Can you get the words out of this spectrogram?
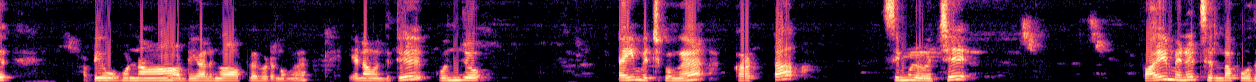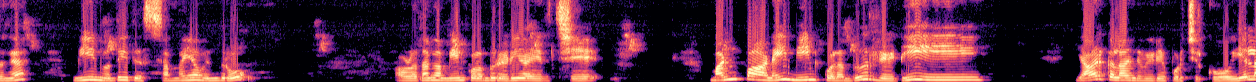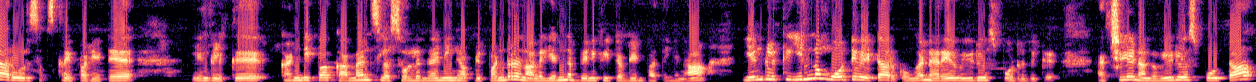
அப்படியே ஒவ்வொன்றா அப்படியே அழுங்காப்பில் விடணுங்க. ஏன்னா வந்துட்டு கொஞ்சம் டைம் வச்சுக்கோங்க. கரெக்டாக சிம்மில் வச்சு ஃபைவ் மினிட்ஸ் இருந்தால் போதுங்க. மீன் வந்து இது செம்மையாக வெந்துடும் அவ்வளோதாங்க மீன் குழம்பு ரெடி ஆயிருச்சு. மண்பானை மீன் குழம்பு ரெடி யாருக்கெல்லாம் இந்த வீடியோ பிடிச்சிருக்கோ எல்லாரும் ஒரு சப்ஸ்கிரைப் பண்ணிட்டு எங்களுக்கு கண்டிப்பாக கமெண்ட்ஸில் சொல்லுங்கள் நீங்கள் அப்படி பண்ணுறனால என்ன பெனிஃபிட் அப்படின்னு பார்த்தீங்கன்னா எங்களுக்கு இன்னும் மோட்டிவேட்டாக இருக்குங்க நிறைய வீடியோஸ் போடுறதுக்கு. ஆக்சுவலி நாங்கள் வீடியோஸ் போட்டால்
